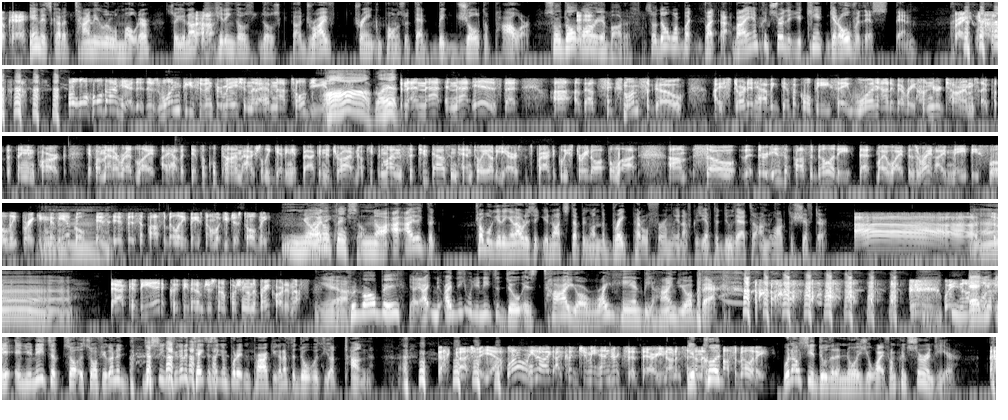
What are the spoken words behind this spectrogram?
okay. and it's got a tiny little motor, so you're not Uh-huh. hitting those those uh, drive train components with that big jolt of power. So don't worry about it. So don't worry, but but uh, but I am concerned that you can't get over this, Ben. Right. well, well, hold on here. There's one piece of information that I have not told you yet. Ah, go ahead. and, and that and that is that uh, about six months ago, I started having difficulty. Say one out of every hundred times I put the thing in park, if I'm at a red light, I have a difficult time actually getting it back into drive. Now, keep in mind this is a 2010 Toyota Yaris. It's practically straight off the lot. Um, so th- there is a possibility that my wife is right. I may be slowly breaking the vehicle. Is is this a possibility based on what you just told me? No, I don't think so. No, I, I think the trouble getting it out is that you're not stepping on the brake pedal firmly enough because you have to do that to unlock the shifter. Ah, so Ah, that could be it. It could be that I'm just not pushing on the brake hard enough. yeah. Could well be. Yeah, I, I think what you need to do is tie your right hand behind your back, Wait, and you of- and you need to. So so if you're gonna this thing, if you're gonna take this thing and put it in park, you're gonna have to do it with your tongue. gotcha. Yeah. Well, you know, I, I could Jimi Hendrix it there. You know what I'm saying? You That's could. a possibility. What else do you do that annoys your wife? I'm concerned here.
